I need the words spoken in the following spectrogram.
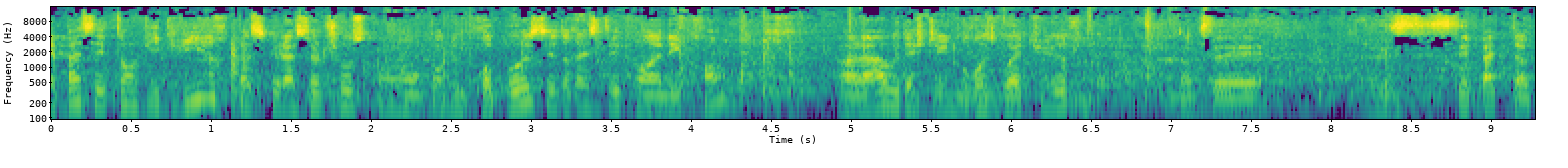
a pas cette envie de vivre parce que la seule chose qu'on nous propose, c'est de rester devant un écran, voilà, ou d'acheter une grosse voiture. Donc c'est c'est pas top.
